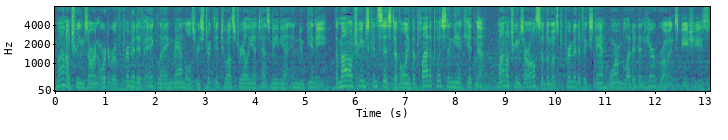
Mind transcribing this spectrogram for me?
Monotremes are an order of primitive egg-laying mammals restricted to Australia, Tasmania, and New Guinea. The monotremes consist of only the platypus and the echidna. Monotremes are also the most primitive extant warm-blooded and hair-growing species.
